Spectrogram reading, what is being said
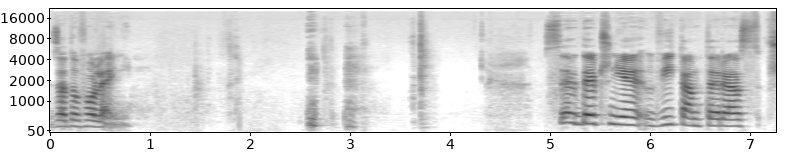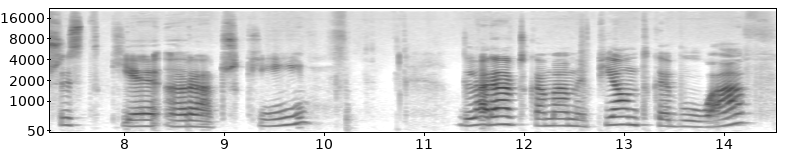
zadowoleni. Serdecznie witam teraz wszystkie raczki. Dla raczka mamy piątkę buław.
